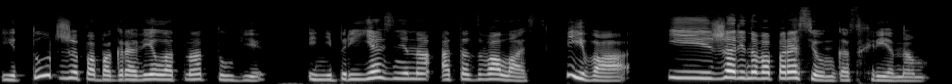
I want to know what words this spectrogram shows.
и тут же побагровел от натуги и неприязненно отозвалась. «Пиво и жареного поросенка с хреном,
